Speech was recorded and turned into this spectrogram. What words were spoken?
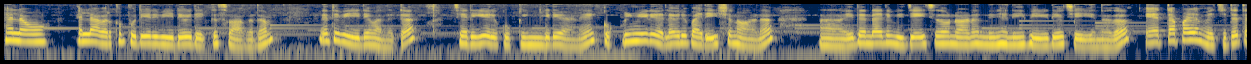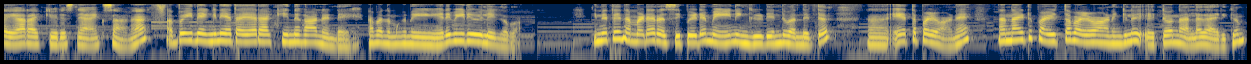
ഹലോ എല്ലാവർക്കും പുതിയൊരു വീഡിയോയിലേക്ക് സ്വാഗതം. ഇന്നത്തെ വീഡിയോ വന്നിട്ട് ചെറിയൊരു കുക്കിംഗ് വീഡിയോ ആണ്. കുക്കിംഗ് വീഡിയോ അല്ല ഒരു പരീക്ഷണമാണ്. ഇതെന്തായാലും വിജയിച്ചതുകൊണ്ടാണ് ഇന്ന് ഞാൻ ഈ വീഡിയോ ചെയ്യുന്നത്. ഏത്തപ്പഴം വെച്ചിട്ട് തയ്യാറാക്കിയ ഒരു സ്നാക്സ് ആണ്. അപ്പോൾ ഇതെങ്ങനെയാണ് തയ്യാറാക്കിയെന്ന് കാണണ്ടേ? അപ്പോൾ നമുക്ക് നേരെ വീഡിയോയിലേക്ക് പോകാം. ഇന്നത്തെ നമ്മുടെ റെസിപ്പിയുടെ മെയിൻ ഇൻഗ്രീഡിയന്റ് വന്നിട്ട് ഏത്തപ്പഴമാണ്. നന്നായിട്ട് പഴുത്ത പഴമാണെങ്കിൽ ഏറ്റവും നല്ലതായിരിക്കും.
